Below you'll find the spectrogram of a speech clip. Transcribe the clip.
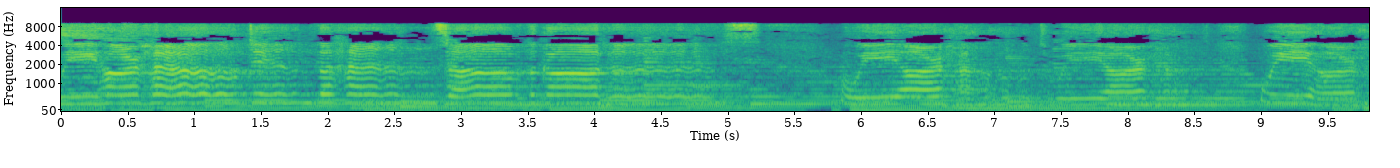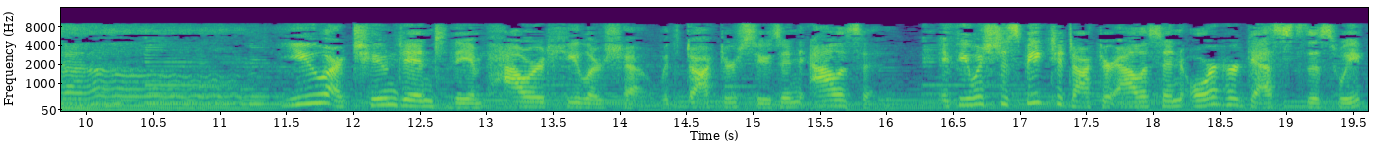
We are held in the hands of the goddess. We are held, we are held, we are held. You are tuned in to the Empowered Healer Show with Dr. Susan Allison. If you wish to speak to Dr. Allison or her guests this week,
